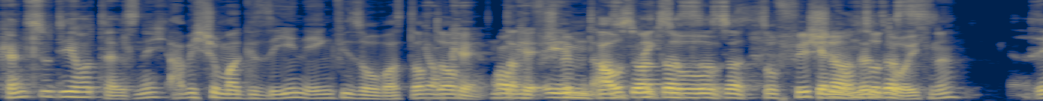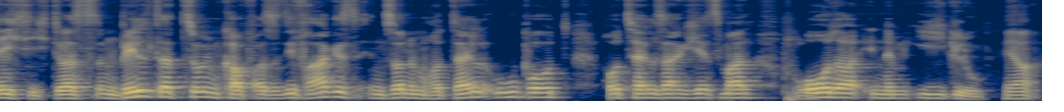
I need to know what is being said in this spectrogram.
Kennst du die Hotels nicht? Habe ich schon mal gesehen, irgendwie sowas. Doch, okay, doch. Und okay, dann schwimmt also draußen so, so, so, Fische genau, und so das, durch, ne? Richtig, du hast ein Bild dazu im Kopf. Also die Frage ist, in so einem Hotel, U-Boot, Hotel sage ich jetzt mal, oder in einem Iglu. Ja.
